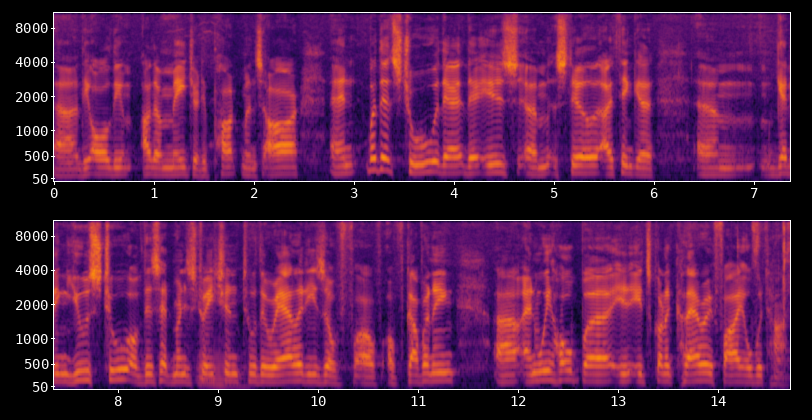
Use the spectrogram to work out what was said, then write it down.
Uh, the, all the other major departments are. And but that's true. There there is um, still, I think, a, um, getting used to of this administration mm. to the realities of of, of governing, uh, and we hope uh, it, it's going to clarify over time.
